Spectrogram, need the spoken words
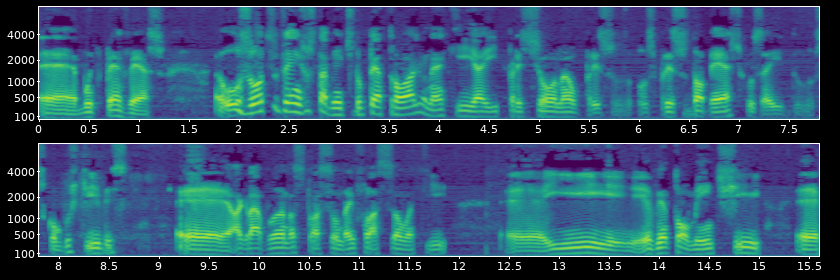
é, muito perverso. Os outros vêm justamente do petróleo, né, que aí pressiona preço, os preços domésticos aí dos combustíveis, é, agravando a situação da inflação aqui é, e, eventualmente, é,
